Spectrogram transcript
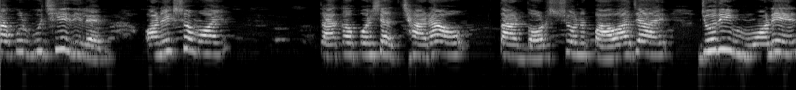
ঠাকুর বুঝিয়ে দিলেন, অনেক সময় টাকা পয়সা ছাড়াও তার দর্শন পাওয়া যায় যদি মনের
